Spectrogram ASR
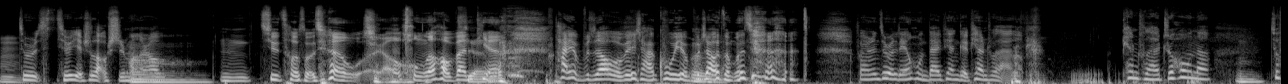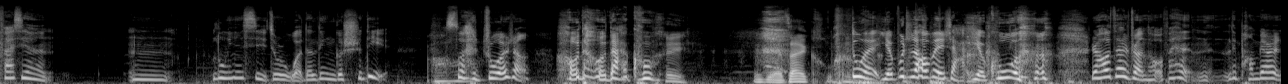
嗯。就是其实也是老师嘛，然后嗯嗯去厕所劝我，然后哄了好半天，她也不知道我为啥哭，也不知道怎么劝，反正就是连哄带骗给骗出来了。骗出来。之后呢，嗯。就发现，嗯，录音系就是我的另一个师弟啊坐在桌上嚎啕大哭，嘿，也在哭，对，也不知道为啥 也哭，然后再转头发现嗯那旁边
